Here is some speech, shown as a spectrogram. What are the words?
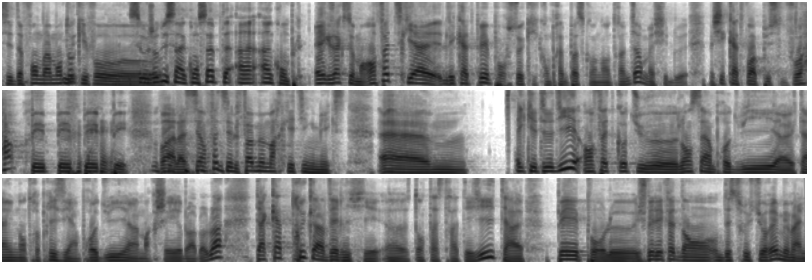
c'est des fondamentaux Mais qu'il faut. C'est aujourd'hui, c'est un concept in- incomplet. Exactement. En fait, ce qu'il y a, les 4P, pour ceux qui comprennent pas ce qu'on est en train de dire, mais c'est 4 fois plus le foie. P, P, P, Voilà, c'est en fait c'est le fameux marketing mixte. Euh, et qui te dit, en fait, quand tu veux lancer un produit, euh, tu as une entreprise, il y a un produit, un marché, blablabla, tu as quatre trucs à vérifier euh, dans ta stratégie. Tu as P pour le... Je vais les faire dans déstructuré, mais mal.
